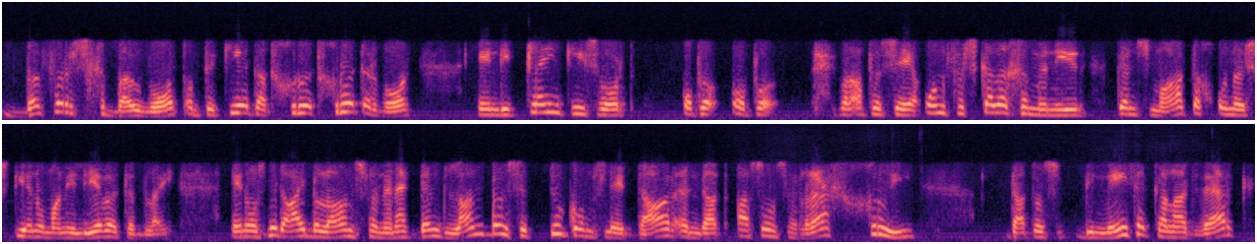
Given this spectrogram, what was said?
buffers gebou word om te keer dat groot groter word en die kleintjies word op 'n op 'n wat op 'n sê onverskillige manier kunsmatig ondersteun om aan die lewe te bly. En ons moet daai balans vind en ek dink landbou se toekoms lê daarin dat as ons reg groei dat ons die mense kan laat werk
